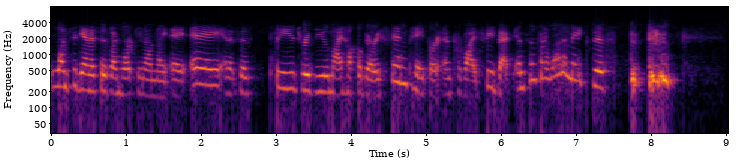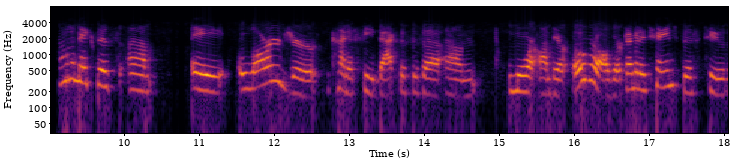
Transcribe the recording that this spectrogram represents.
once again, it says I'm working on my AA, and it says please review my Huckleberry Finn paper and provide feedback. And since I want to make this, I want to make this um, a larger kind of feedback. This is a um, more on their overall work. I'm going to change this to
